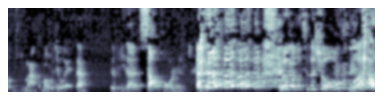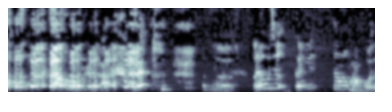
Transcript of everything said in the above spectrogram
问题嘛，葛么我就回答，就比较小红人，我要帮侬听得小红书啊。小红小红人是吧？后来嗯后来我就跟你到网高头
